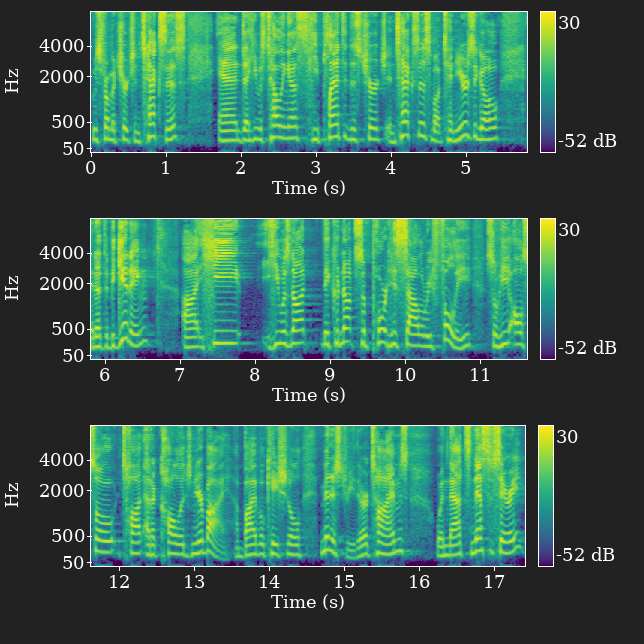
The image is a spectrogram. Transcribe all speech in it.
who's from a church in Texas. And uh, he was telling us he planted this church in Texas about 10 years ago. And at the beginning, uh, he, he was not, they could not support his salary fully, so he also taught at a college nearby, a bivocational ministry. There are times when that's necessary.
